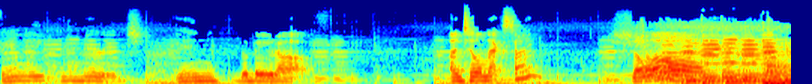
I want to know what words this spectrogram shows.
family and marriage in the Beit Av. Until next time, shalom. shalom.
